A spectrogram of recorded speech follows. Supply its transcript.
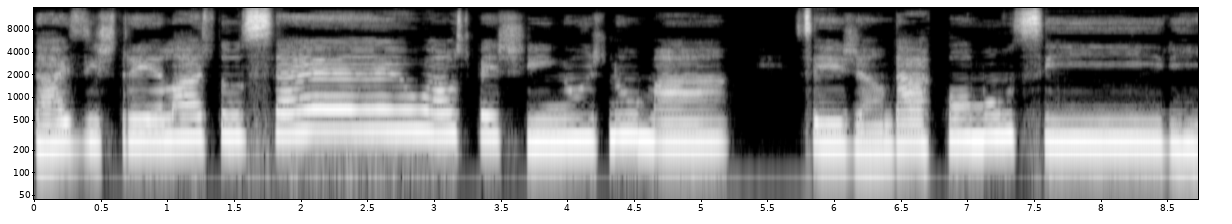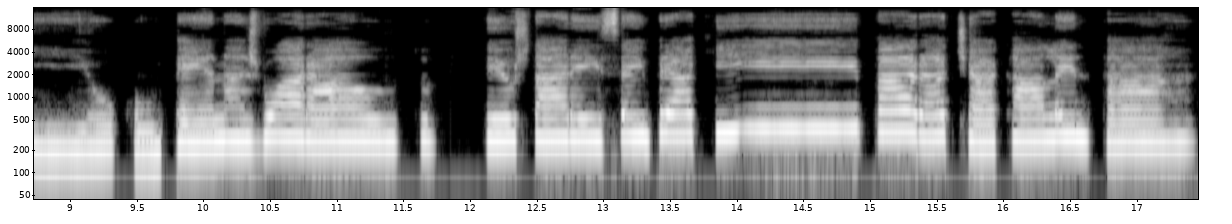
das estrelas do céu aos peixinhos no mar, seja andar como um siri ou com penas voar alto, eu estarei sempre aqui para te acalentar.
